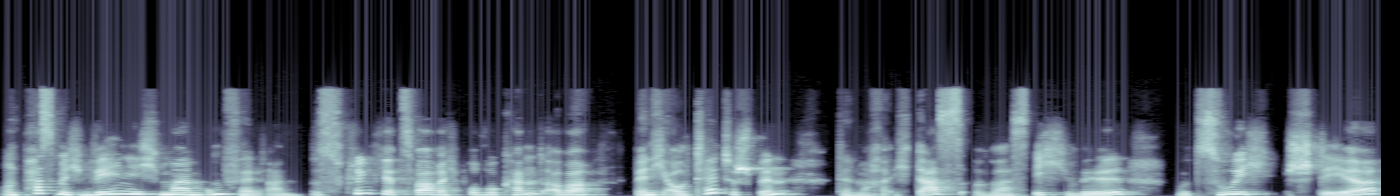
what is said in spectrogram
und passe mich wenig meinem Umfeld an. Das klingt jetzt zwar recht provokant, aber wenn ich authentisch bin, dann mache ich das, was ich will, wozu ich stehe,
